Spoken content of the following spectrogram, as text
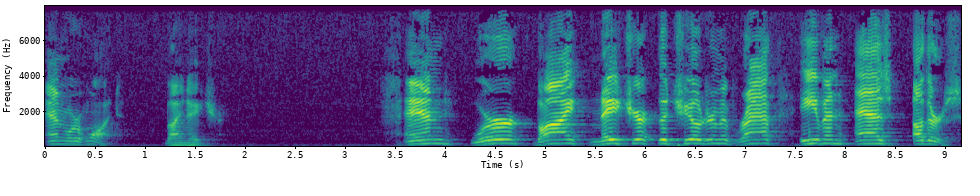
and were what? By nature. And were by nature the children of wrath, even as others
